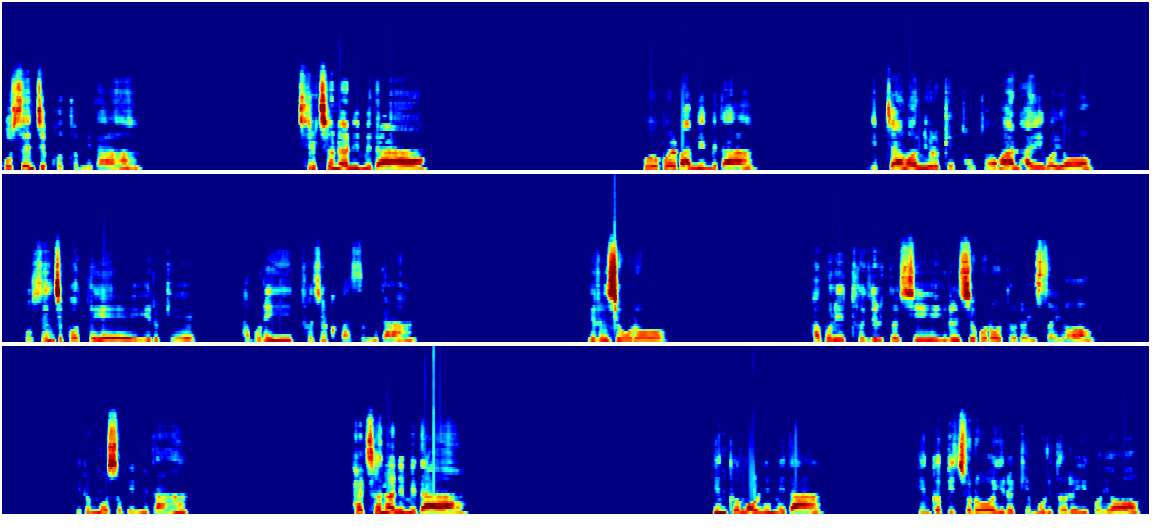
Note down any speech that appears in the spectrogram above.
9cm 포트입니다. 7,000원입니다. 버블밤입니다. 입장은 이렇게 통통한 아이고요. 9cm 포트에 이렇게 화분이 터질 것 같습니다. 이런 식으로 화분이 터질 듯이 이런 식으로 들어 있어요. 이런 모습입니다. 8,000원입니다. 핑크 몰립니다. 핑크 빛으로 이렇게 물이 들어 있고요.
